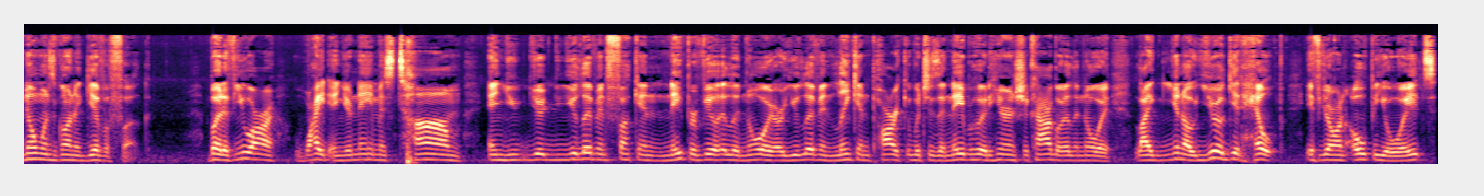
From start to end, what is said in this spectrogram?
no one's going to give a fuck. But if you are white and your name is Tom and you you you live in fucking Naperville, Illinois, or you live in Lincoln Park, which is a neighborhood here in Chicago, Illinois, like you know you'll get help if you're on opioids,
